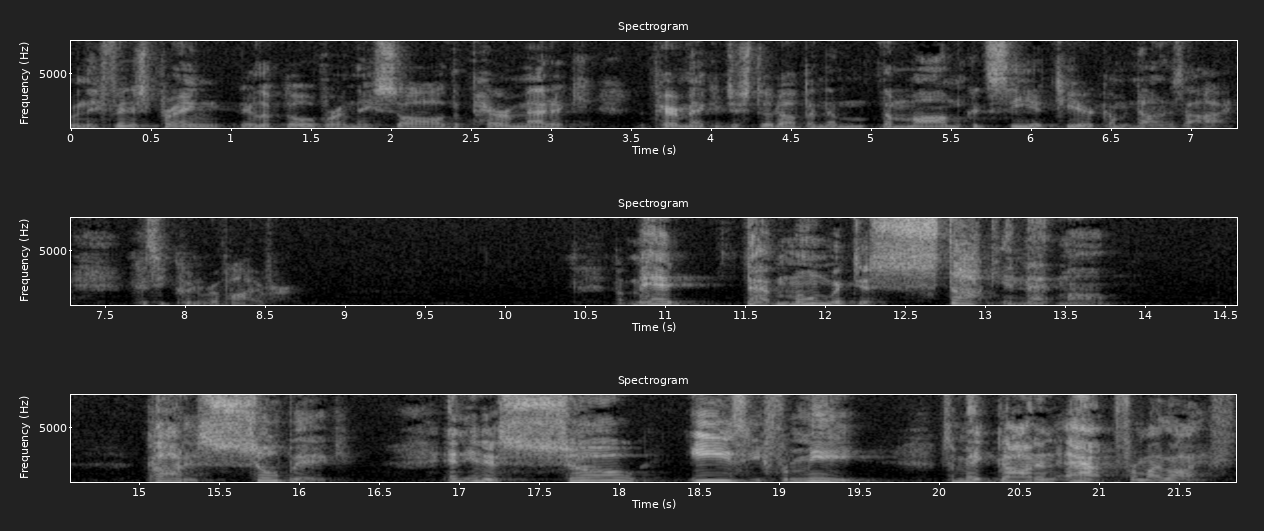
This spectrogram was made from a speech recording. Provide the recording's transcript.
When they finished praying, they looked over and they saw the paramedic. The paramedic had just stood up, and the, the mom could see a tear coming down his eye because he couldn't revive her. But man, that moment just stuck in that mom. God is so big. And it is so easy for me to make God an app for my life.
